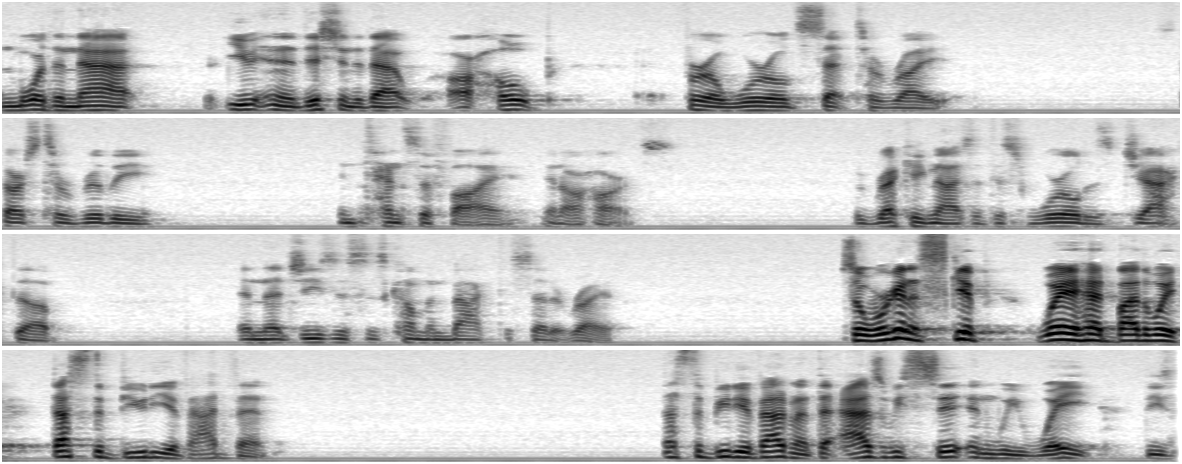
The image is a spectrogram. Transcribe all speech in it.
And more than that, even in addition to that, our hope for a world set to right starts to really intensify in our hearts. We recognize that this world is jacked up and that Jesus is coming back to set it right. So we're going to skip way ahead. By the way, that's the beauty of Advent. That's the beauty of Advent, that as we sit and we wait, these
